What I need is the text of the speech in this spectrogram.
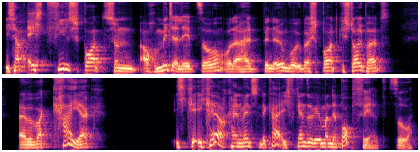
ich habe echt viel Sport schon auch miterlebt so oder halt bin irgendwo über Sport gestolpert. Aber bei Kajak, ich, ich kenne auch keinen Menschen, der Kajak, ich kenne sogar jemanden, der Bob fährt, so.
